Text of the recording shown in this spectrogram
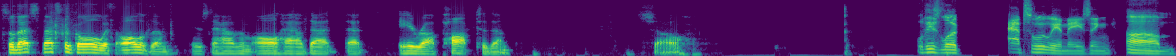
so that's that's the goal with all of them is to have them all have that that era pop to them. So Well, these look absolutely amazing. Um,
